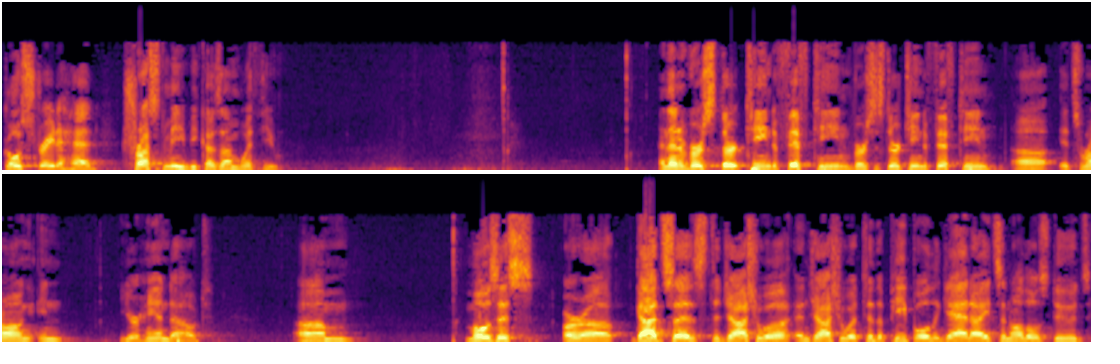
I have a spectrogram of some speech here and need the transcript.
Go straight ahead. Trust me because I'm with you. And then in verse 13 to 15, verses 13 to 15, uh, it's wrong in your handout. Um, Moses, or uh, God says to Joshua, and Joshua to the people, the Gadites and all those dudes,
